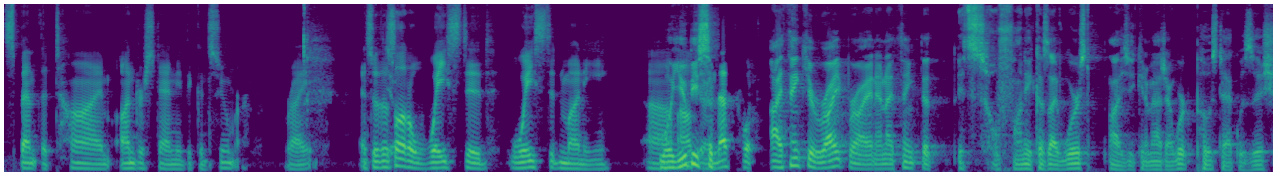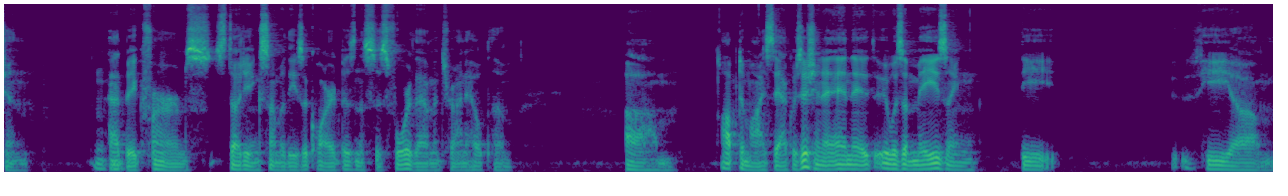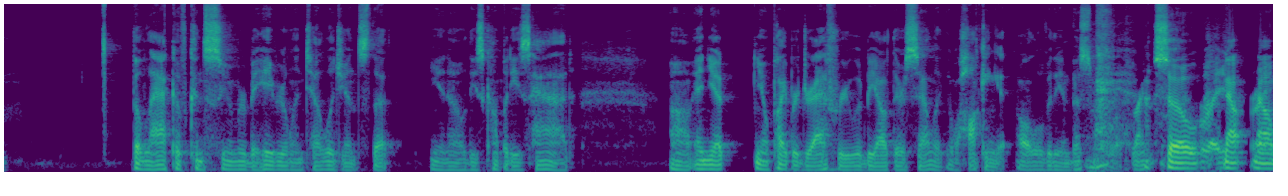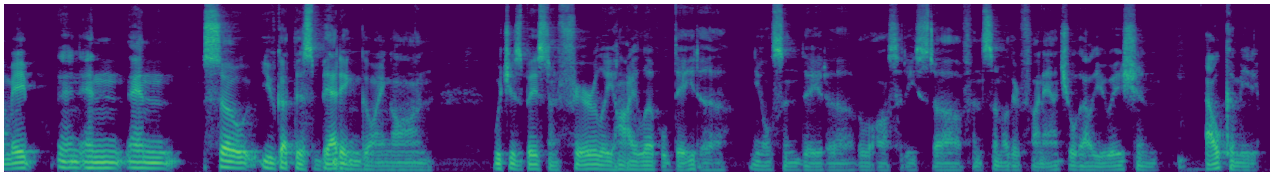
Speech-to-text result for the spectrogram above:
spent the time understanding the consumer, right? And so there's yep. a lot of wasted wasted money uh, well, you'd be. Su- that's what I think you're right, Brian, and I think that it's so funny because I've worked, as you can imagine, I worked post acquisition mm-hmm. at big firms, studying some of these acquired businesses for them and trying to help them um, optimize the acquisition. And it, it was amazing the the um, the lack of consumer behavioral intelligence that you know these companies had, uh, and yet you know Piper Jaffray would be out there selling or hawking it all over the investment world, right? So right, now right. now maybe and and and so you've got this betting going on, which is based on fairly high level data, Nielsen data, velocity stuff, and some other financial valuation alchemy.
